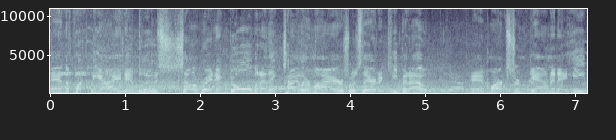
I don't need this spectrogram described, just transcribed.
And the puck behind him, Blues celebrating goal, but I think Tyler Myers was there to keep it out. And Markstrom down in a heap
